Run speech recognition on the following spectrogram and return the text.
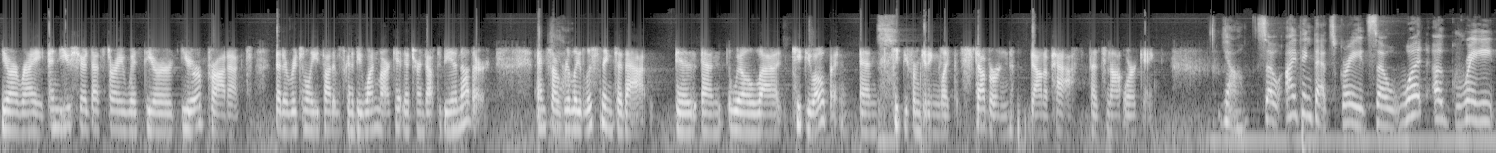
You are right. And you shared that story with your your product that originally you thought it was going to be one market and it turned out to be another. And so Yeah. really listening to that is and will uh, keep you open and keep you from getting like stubborn down a path that's not working. Yeah. So I think that's great. So what a great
